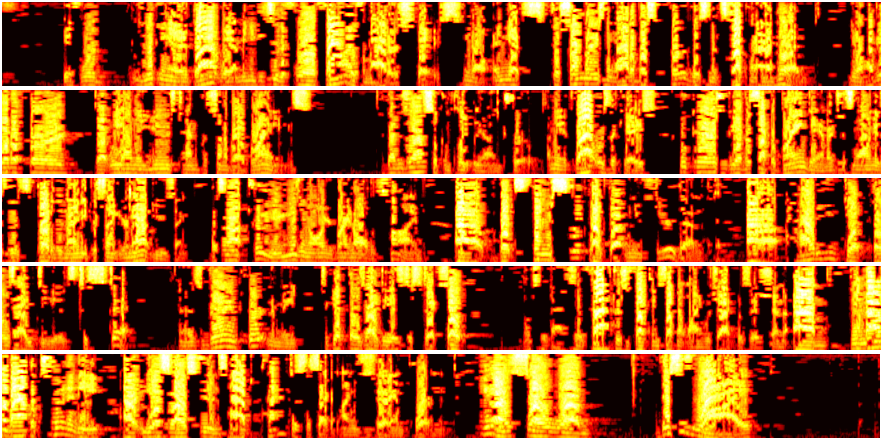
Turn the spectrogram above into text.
if we're looking at it that way, I mean, you can see the 405 from outer space, you know, and yet for some reason a lot of us have heard this and it's stuck in our head. You know, have you ever heard that we only use 10% of our brains? That is also completely untrue. I mean, if that was the case, who cares if you ever suffer brain damage as long as it's part of the 90% you're not using? That's not true. You're using all your brain all the time. Uh, but things slip like that when you hear them. Uh, how do you get those ideas to stick? And it's very important to me to get those ideas to stick. So, what's So factors affecting second language acquisition. Um, the amount of opportunity our ESL students have to practice the second language is very important. You know, so um, this is why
